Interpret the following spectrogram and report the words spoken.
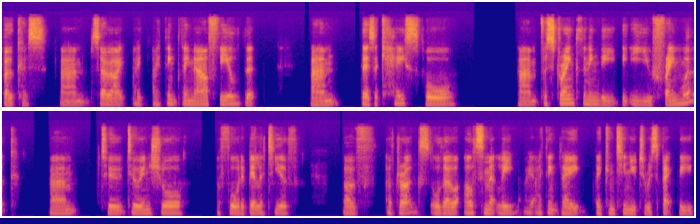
focus. Um, so I, I, I, think they now feel that um, there's a case for um, for strengthening the, the EU framework um, to to ensure affordability of of of drugs. Although ultimately, I, I, think they they continue to respect the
